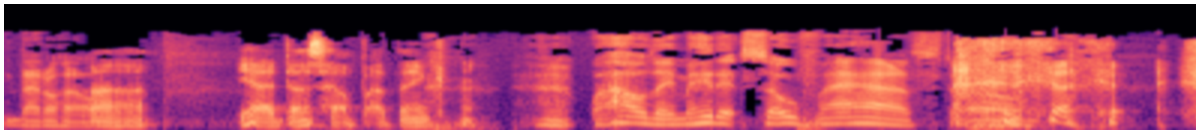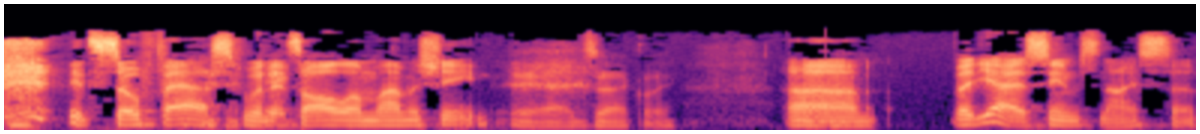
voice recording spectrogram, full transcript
that'll help. Uh, yeah, it does help. I think. wow, they made it so fast. Oh. it's so fast when it's all on my machine. Yeah, exactly. Um, but yeah, it seems nice. Uh,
